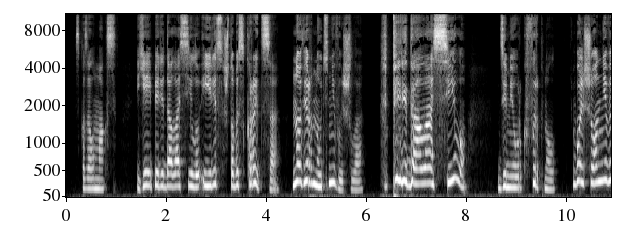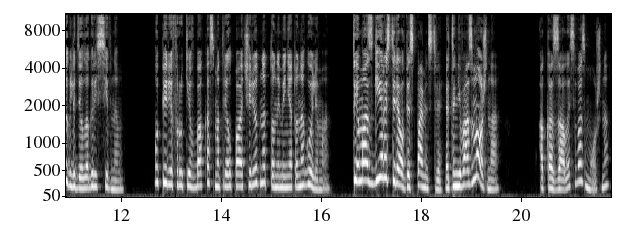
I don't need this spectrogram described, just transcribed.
— сказал Макс. Ей передала силу Ирис, чтобы скрыться, но вернуть не вышло. «Передала силу?» Демиург фыркнул. Больше он не выглядел агрессивным. Уперев руки в бока, смотрел поочередно то на меня, то на голема. «Ты мозги растерял в беспамятстве! Это невозможно!» «Оказалось, возможно»,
